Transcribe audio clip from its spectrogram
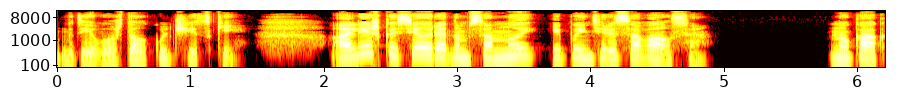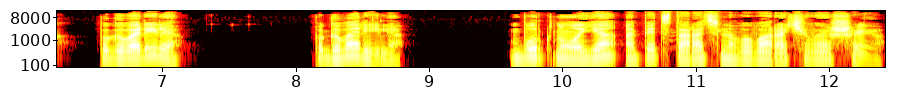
где его ждал Кульчицкий. А Олежка сел рядом со мной и поинтересовался. «Ну как, поговорили?» «Поговорили», — буркнула я, опять старательно выворачивая шею.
